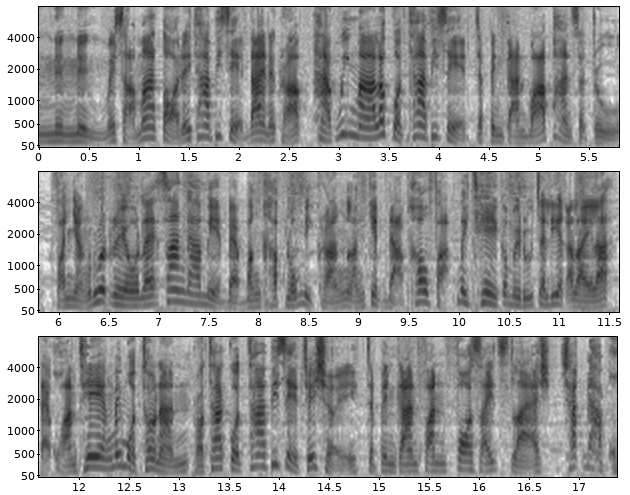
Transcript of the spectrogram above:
1-1-1-1 ไม่สามารถต่อด้วยท่าพิเศษได้นะครับ หากวิ่งมาแล้วกดท่าพิเศษจะเป็นการวาร์ปผ่านศัตรู ฟันอย่างรวดเร็วและสร้างดาเมจแบบบังคับล้มอีกครั้งหลังเก็บดาบเข้าฝัก ไม่เท่ก็ไม่รู้จะเรียกอะไรละ แต่ความเท่ยังไม่หมดเท่านั้น เพราะถ้ากดท่าพิเศษเฉยๆ จะเป็นการฟัน foresight slash ชักดาบโค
